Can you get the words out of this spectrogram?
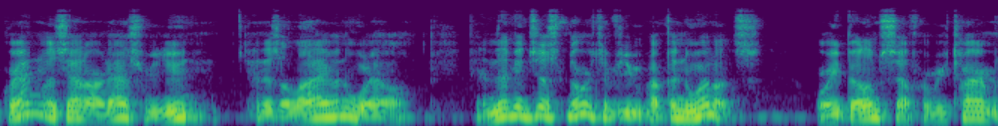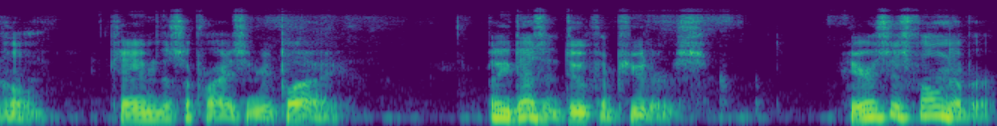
Grant was at our last reunion and is alive and well and living just north of you up in Willits, where he built himself a retirement home, came the surprising reply. But he doesn't do computers. Here's his phone number,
